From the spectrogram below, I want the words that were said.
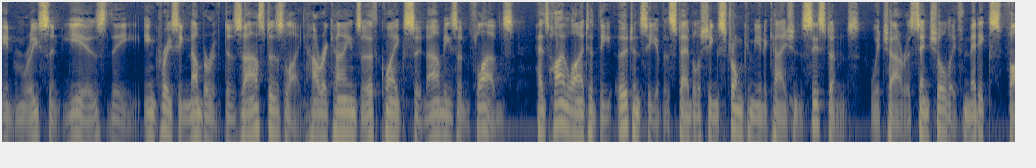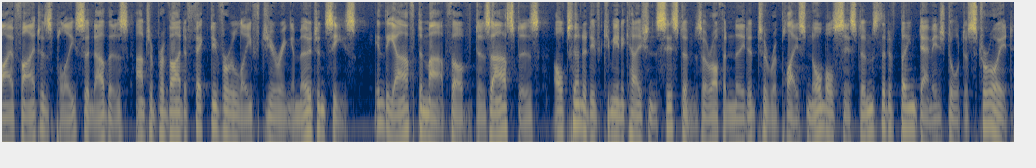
In recent years, the increasing number of disasters like hurricanes, earthquakes, tsunamis, and floods has highlighted the urgency of establishing strong communication systems, which are essential if medics, firefighters, police, and others are to provide effective relief during emergencies. In the aftermath of disasters, alternative communication systems are often needed to replace normal systems that have been damaged or destroyed.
